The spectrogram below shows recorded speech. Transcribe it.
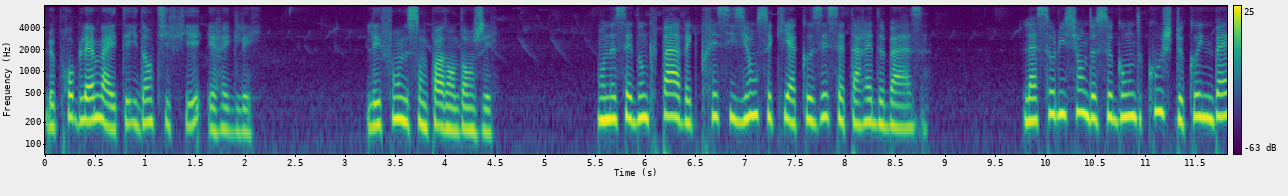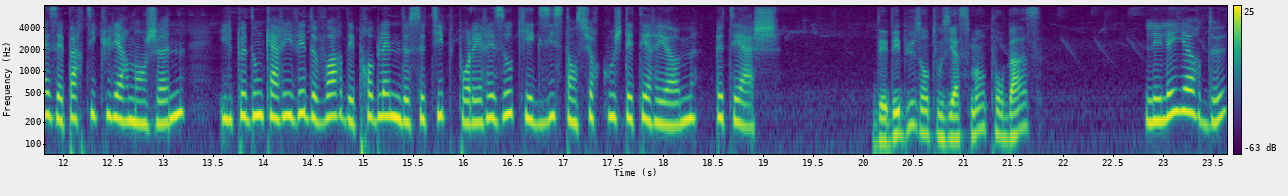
Le problème a été identifié et réglé. Les fonds ne sont pas en danger. On ne sait donc pas avec précision ce qui a causé cet arrêt de base. La solution de seconde couche de Coinbase est particulièrement jeune, il peut donc arriver de voir des problèmes de ce type pour les réseaux qui existent en surcouche d'Ethereum, ETH. Des débuts enthousiasmants pour base? Les layers 2,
